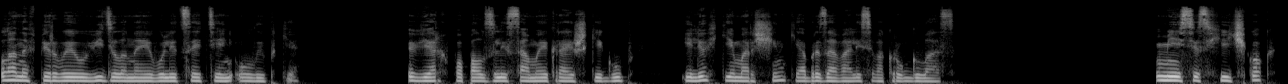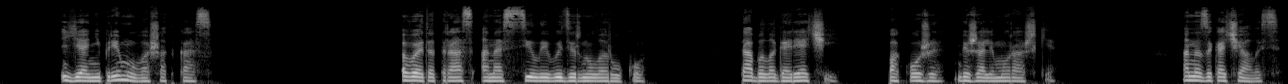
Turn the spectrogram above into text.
Лана впервые увидела на его лице тень улыбки. Вверх поползли самые краешки губ, и легкие морщинки образовались вокруг глаз. Миссис Хичкок я не приму ваш отказ. В этот раз она с силой выдернула руку. Та была горячей, по коже бежали мурашки. Она закачалась.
